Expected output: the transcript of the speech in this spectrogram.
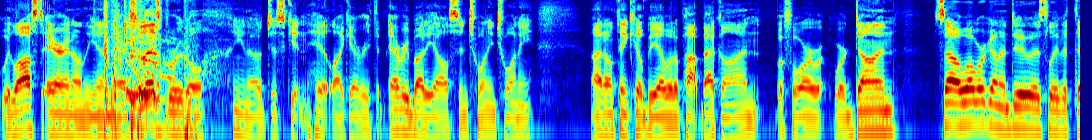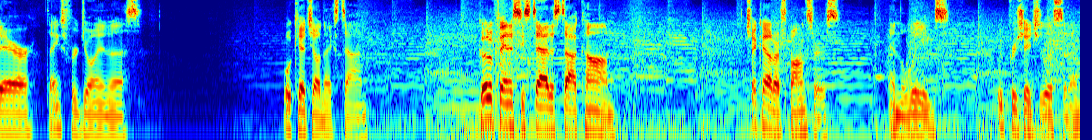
we lost Aaron on the end there, so that's brutal. You know, just getting hit like everything, everybody else in 2020. I don't think he'll be able to pop back on before we're done. So what we're going to do is leave it there. Thanks for joining us. We'll catch y'all next time. Go to fantasystatus.com. Check out our sponsors and the leagues. We appreciate you listening.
